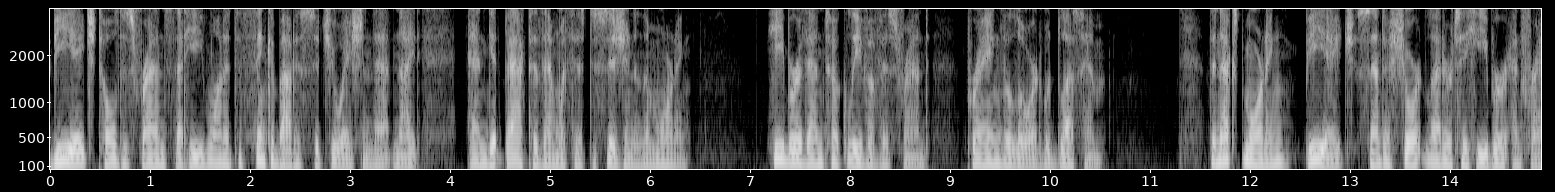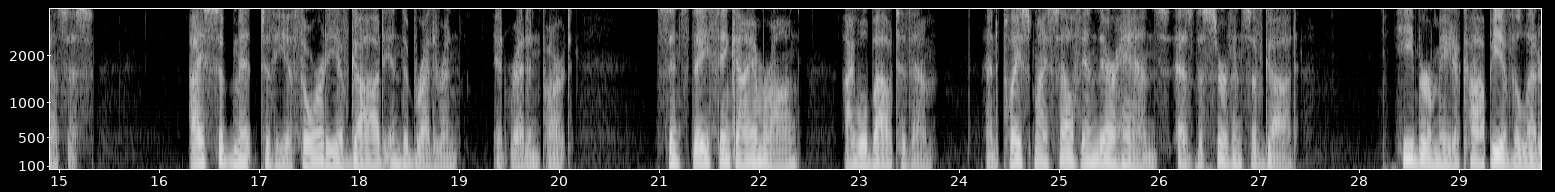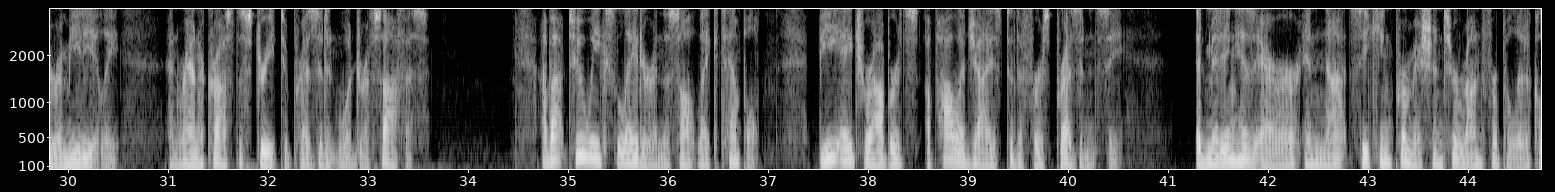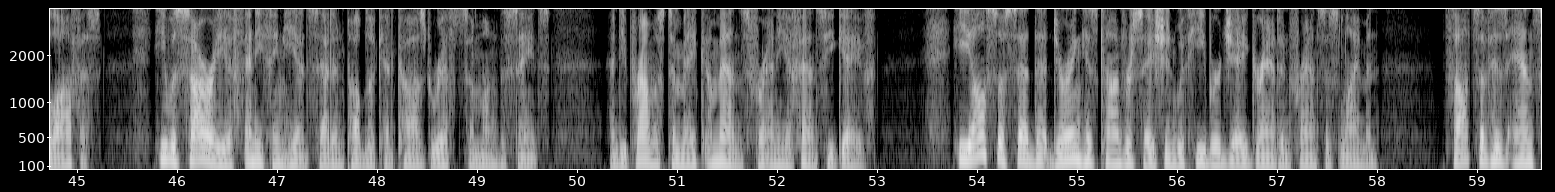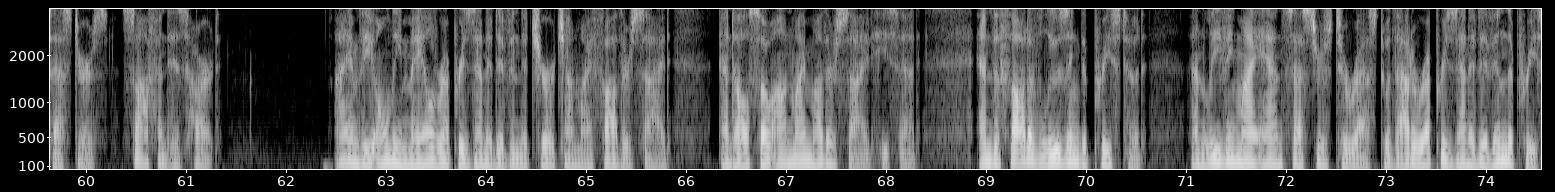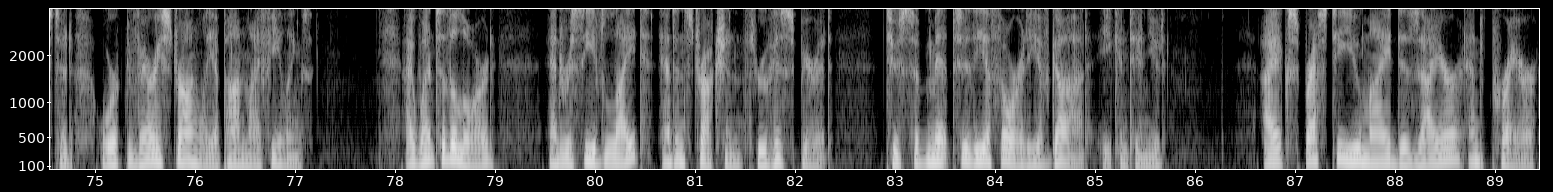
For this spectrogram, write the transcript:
B.H. told his friends that he wanted to think about his situation that night and get back to them with his decision in the morning. Heber then took leave of his friend, praying the Lord would bless him. The next morning, B.H. sent a short letter to Heber and Francis. I submit to the authority of God in the brethren, it read in part. Since they think I am wrong, I will bow to them, and place myself in their hands as the servants of God. Heber made a copy of the letter immediately and ran across the street to President Woodruff's office. About two weeks later in the Salt Lake Temple, B. H. Roberts apologized to the First Presidency, admitting his error in not seeking permission to run for political office. He was sorry if anything he had said in public had caused rifts among the saints, and he promised to make amends for any offense he gave. He also said that during his conversation with Heber J. Grant and Francis Lyman, thoughts of his ancestors softened his heart. I am the only male representative in the church on my father's side, and also on my mother's side, he said, and the thought of losing the priesthood and leaving my ancestors to rest without a representative in the priesthood worked very strongly upon my feelings. I went to the Lord and received light and instruction through his Spirit to submit to the authority of God, he continued. I express to you my desire and prayer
